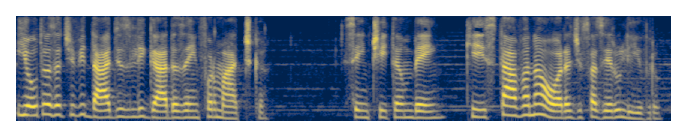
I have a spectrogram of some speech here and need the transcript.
e outras atividades ligadas à informática. Senti também que estava na hora de fazer o livro.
